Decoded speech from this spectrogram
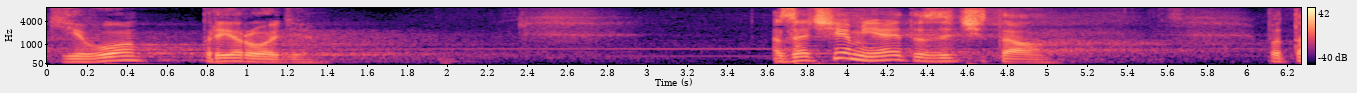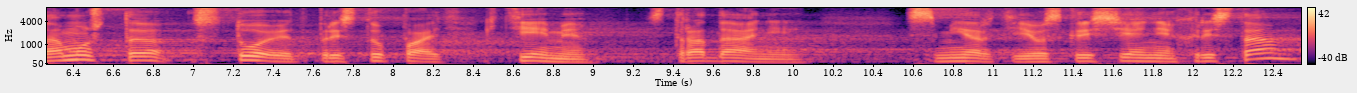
к его природе. Зачем я это зачитал? Потому что стоит приступать к теме страданий, смерти и воскресения Христа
